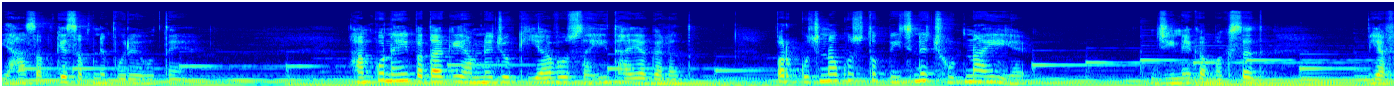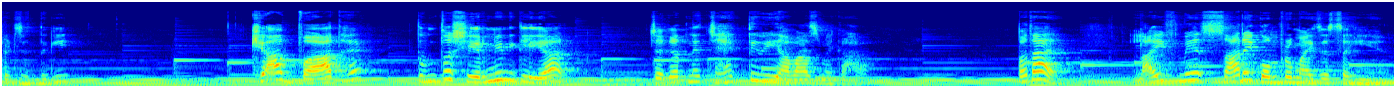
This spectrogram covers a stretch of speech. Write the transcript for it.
यहाँ सबके सपने पूरे होते हैं। हमको नहीं पता कि हमने जो किया वो सही था या गलत, पर कुछ ना कुछ तो पीछे छूटना ही है। जीने का मकसद या फिर ज़िंदगी। क्या बात है? तुम तो शेरनी निकली यार। जगत ने चहकती हुई आवाज़ में कहा, पता है लाइफ में सारे कॉम्प्रोमाइजेस सही हैं।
